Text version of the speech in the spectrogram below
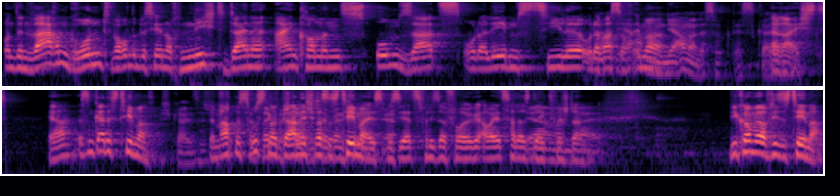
und den wahren Grund, warum du bisher noch nicht deine Einkommens-, Umsatz- oder Lebensziele oder was ja, auch immer Mann, ja, Mann, das das erreichst. Ja, das ist ein geiles Thema. Geil. Der Markus wusste noch gar nicht, was das. Thema ist hab bis ja. jetzt von dieser Folge, aber jetzt hat er es Ja, direkt Mann, verstanden. geil. Wie kommen wir auf dieses Thema?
